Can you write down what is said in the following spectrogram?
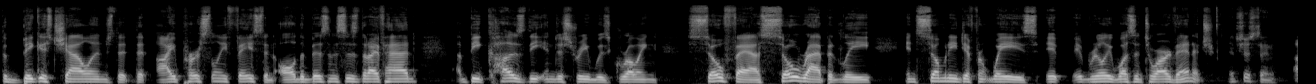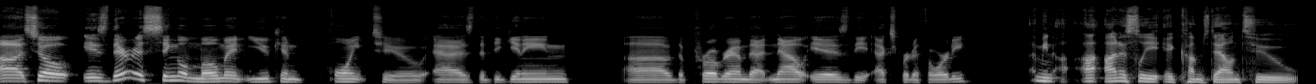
the biggest challenge that that I personally faced in all the businesses that I've had because the industry was growing so fast, so rapidly in so many different ways. It it really wasn't to our advantage. Interesting. Uh, so, is there a single moment you can point to as the beginning of the program that now is the expert authority? I mean, honestly, it comes down to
